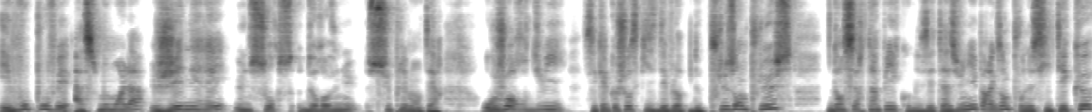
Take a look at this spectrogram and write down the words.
Et vous pouvez à ce moment-là générer une source de revenus supplémentaire. Aujourd'hui, c'est quelque chose qui se développe de plus en plus. Dans certains pays comme les États-Unis, par exemple, pour ne citer que,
